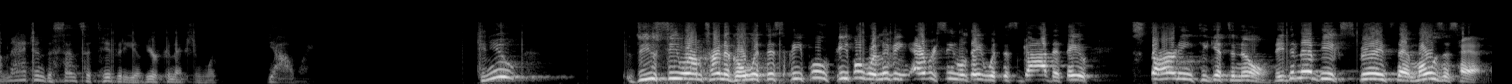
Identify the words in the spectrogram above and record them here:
Imagine the sensitivity of your connection with Yahweh. Can you, do you see where I'm trying to go with this, people? People were living every single day with this God that they starting to get to know. They didn't have the experience that Moses had.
